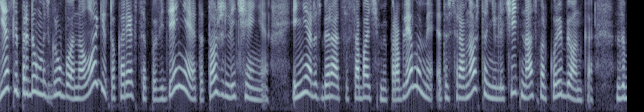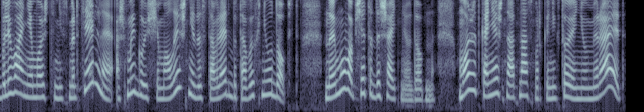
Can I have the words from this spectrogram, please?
Если придумать грубую аналогию, то коррекция поведения — это тоже лечение. И не разбираться с собачьими проблемами — это все равно, что не лечить насморк у ребенка. Заболевание может и не смертельное, а шмыгающий малыш не доставляет бытовых неудобств. Но ему вообще-то дышать неудобно. Может, конечно, от насморка никто и не умирает,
